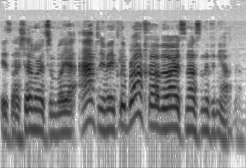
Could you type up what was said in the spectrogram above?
it's La Hashem Aratzumlaya. After you make the bracha, Va'aretz Nasin V'nyadam.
